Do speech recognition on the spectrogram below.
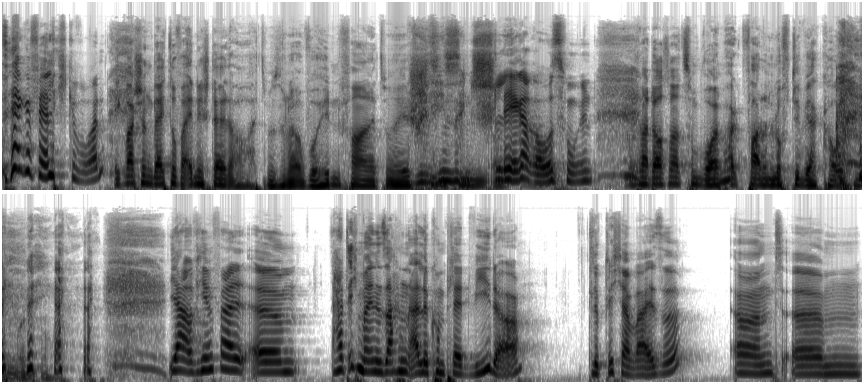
sehr gefährlich geworden. Ich war schon gleich darauf eingestellt, oh, jetzt müssen wir noch irgendwo hinfahren, jetzt müssen wir hier schießen. einen Schläger rausholen. Müssen wir doch noch zum Walmart fahren und Luftgewehr kaufen. und so. Ja, auf jeden Fall ähm, hatte ich meine Sachen alle komplett wieder, glücklicherweise. Und ähm,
